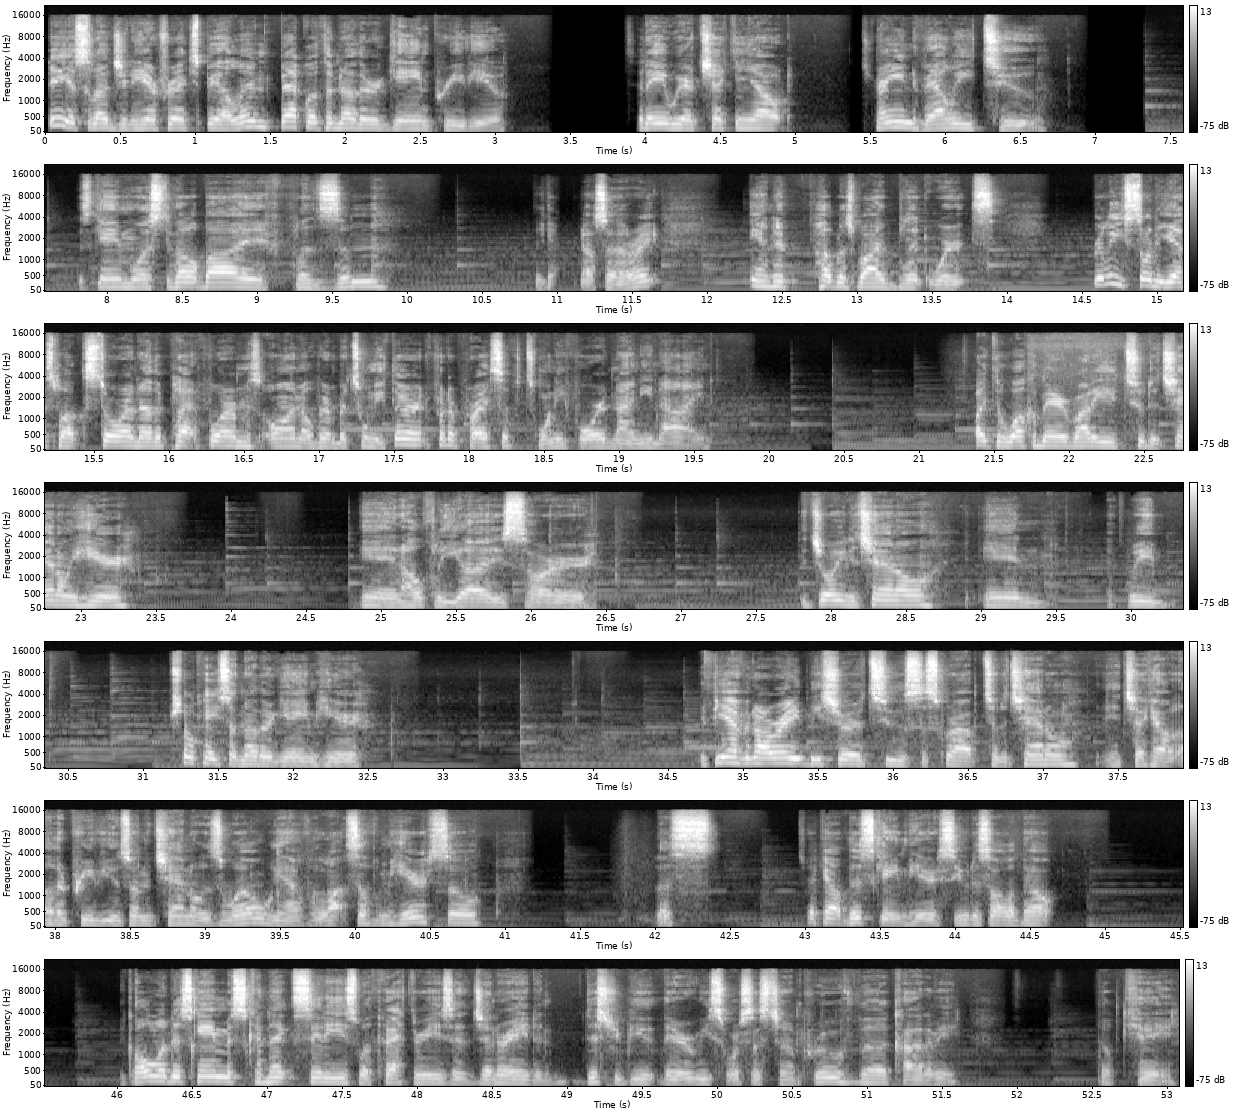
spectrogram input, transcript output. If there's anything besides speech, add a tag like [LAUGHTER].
Hey, it's Legend here for XBLN, back with another game preview. Today we are checking out Train Valley 2. This game was developed by Flazm, I think I pronounced that right, and published by Blitworks. Released on the Xbox Store and other platforms on November 23rd for the price of $24.99. I'd like to welcome everybody to the channel here, and hopefully you guys are enjoying the channel and we showcase another game here. If you haven't already, be sure to subscribe to the channel and check out other previews on the channel as well. We have lots of them here, so let's check out this game here, see what it's all about. The goal of this game is connect cities with factories and generate and distribute their resources to improve the economy. Okay.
